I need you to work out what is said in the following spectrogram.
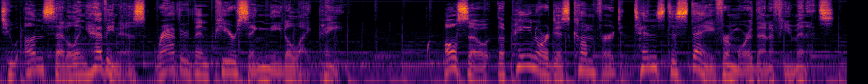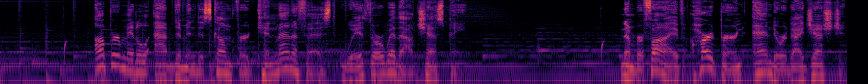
to unsettling heaviness rather than piercing needle-like pain. Also, the pain or discomfort tends to stay for more than a few minutes. Upper middle abdomen discomfort can manifest with or without chest pain. Number 5. Heartburn and or digestion.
